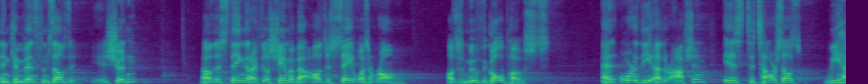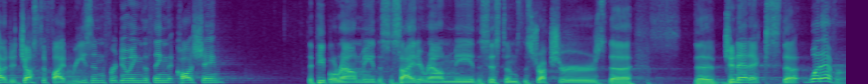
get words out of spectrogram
and convince themselves that it shouldn't. Oh, this thing that I feel shame about, I'll just say it wasn't wrong. I'll just move the goalposts. And, or the other option is to tell ourselves we had a justified reason for doing the thing that caused shame. The people around me, the society around me, the systems, the structures, the, the genetics, the whatever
